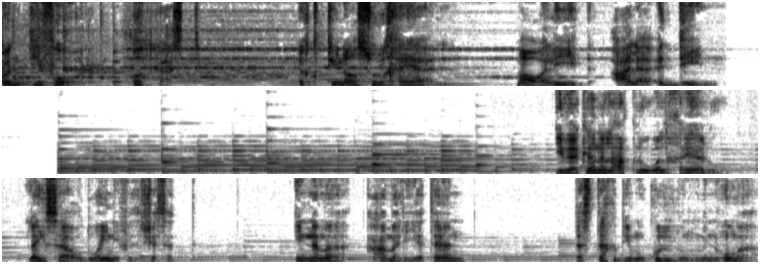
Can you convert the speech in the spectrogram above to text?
24 بودكاست اقتناص الخيال مع وليد علاء الدين. إذا كان العقل والخيال ليس عضوين في الجسد إنما عمليتان تستخدم كل منهما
